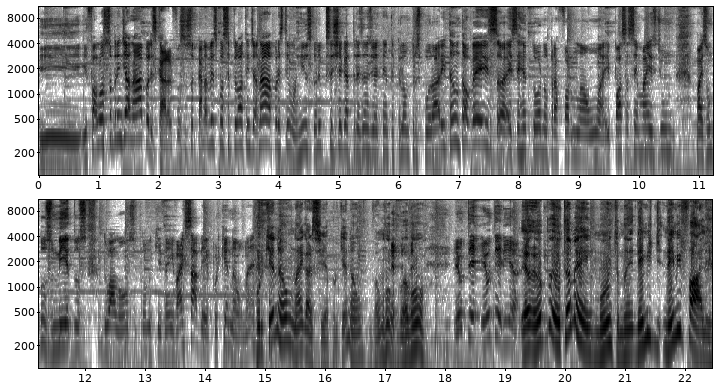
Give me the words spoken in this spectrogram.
E, e falou sobre Indianápolis, cara. Ele falou, cada vez que você pilota Indianápolis tem um risco ali que você chega a 380 km por hora. Então talvez uh, esse retorno para a Fórmula 1 aí possa ser mais de um, mais um dos medos do Alonso pro ano que vem. Vai saber, por que não, né? Por que não, né, Garcia? Por que não? Vamos, vamos. Eu, te, eu teria. Eu, eu, eu também, muito. Nem, nem, me, nem me fale.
